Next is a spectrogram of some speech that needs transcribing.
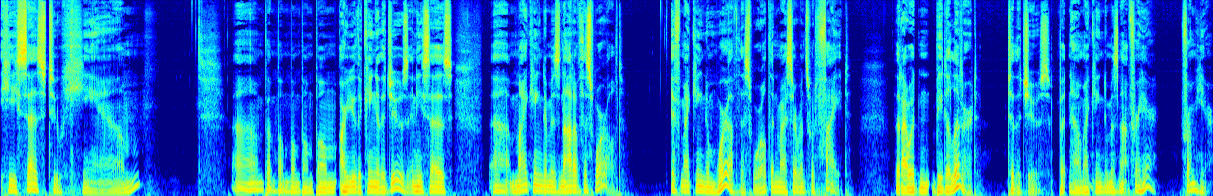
he says to him, um, bum, bum, bum, bum, bum, "Are you the king of the Jews?" And he says, uh, my kingdom is not of this world. If my kingdom were of this world, then my servants would fight, that I wouldn't be delivered to the Jews. But now my kingdom is not for here, from here.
